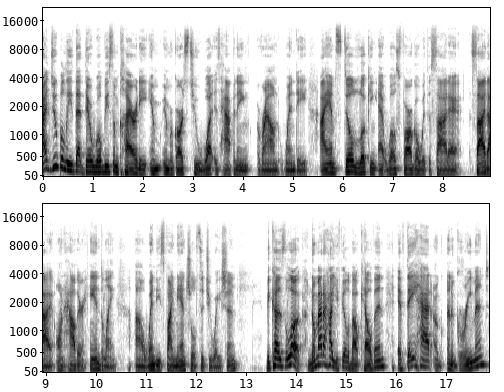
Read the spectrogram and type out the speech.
I do believe that there will be some clarity in, in regards to what is happening around Wendy. I am still looking at Wells Fargo with the side eye, side eye on how they're handling uh, Wendy's financial situation. Because look, no matter how you feel about Kelvin, if they had a, an agreement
